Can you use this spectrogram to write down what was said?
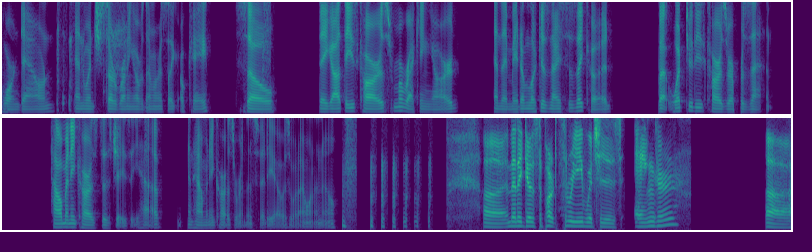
worn down. And when she started running over them, I was like, okay, so they got these cars from a wrecking yard, and they made them look as nice as they could. But what do these cars represent? How many cars does Jay Z have? And how many cars were in this video is what I want to know. uh, and then it goes to part three, which is anger. Uh,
